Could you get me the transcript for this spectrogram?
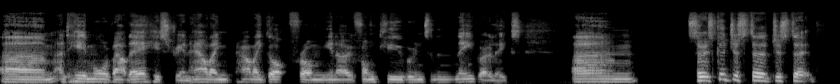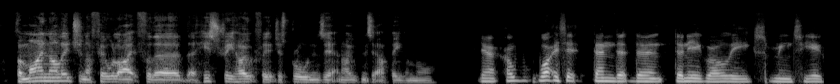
um, and hear more about their history and how they how they got from you know from cuba into the negro leagues. Um, so it's good just to just to, for my knowledge, and I feel like for the the history, hopefully it just broadens it and opens it up even more. Yeah. Oh, what is it then that the the Negro leagues mean to you?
